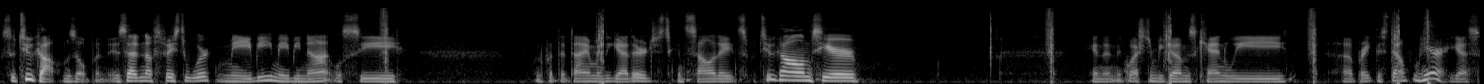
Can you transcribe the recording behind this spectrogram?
So two columns open. Is that enough space to work? Maybe, maybe not. We'll see. I'm going to put the diamond together just to consolidate. So two columns here. And then the question becomes, can we uh, break this down from here, I guess.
